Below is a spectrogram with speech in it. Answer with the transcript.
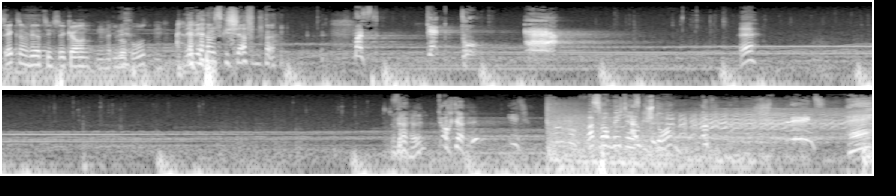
46 Sekunden, überboten. Nee, wir haben's geschafft, Mann. Must get to air. Hä? It's Was, warum bin ich denn jetzt gestorben? spleens. Hä?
